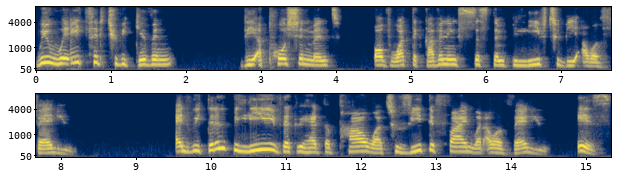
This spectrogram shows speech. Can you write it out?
we waited to be given the apportionment of what the governing system believed to be our value. And we didn't believe that we had the power to redefine what our value is.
